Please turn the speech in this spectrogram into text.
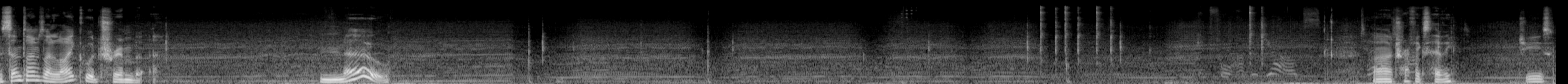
Sometimes I like wood trim, but... No! Ah, uh, traffic's heavy. Jeez.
